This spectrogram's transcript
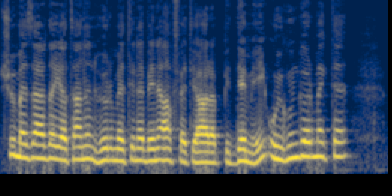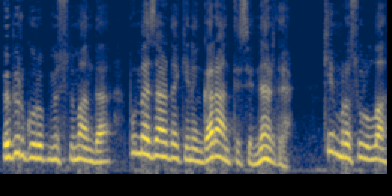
şu mezarda yatanın hürmetine beni affet ya Rabbi demeyi uygun görmekte. Öbür grup Müslüman da bu mezardakinin garantisi nerede? Kim Resulullah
